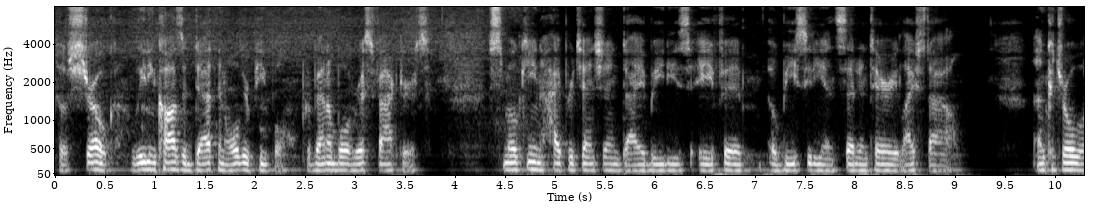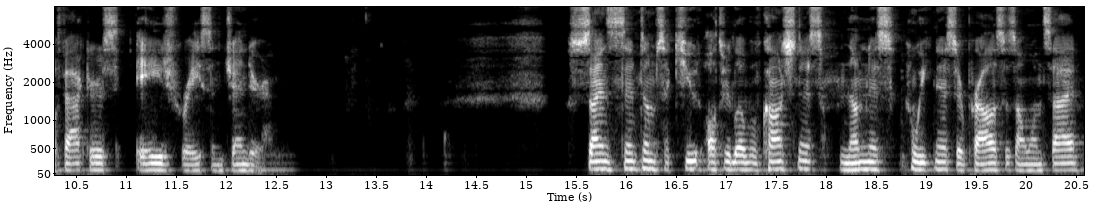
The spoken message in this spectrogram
So, stroke, leading cause of death in older people, preventable risk factors smoking, hypertension, diabetes, AFib, obesity, and sedentary lifestyle. Uncontrollable factors age, race, and gender. Signs and symptoms acute altered level of consciousness, numbness, weakness, or paralysis on one side,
